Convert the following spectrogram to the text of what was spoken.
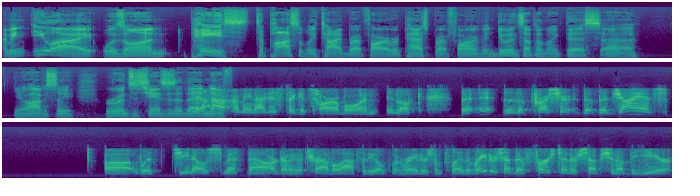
I mean, Eli was on pace to possibly tie Brett Favre or pass Brett Favre, and doing something like this, uh, you know, obviously ruins his chances of that. Yeah, now, I, I mean, I just think it's horrible. And, and look, the, the the pressure, the, the Giants uh, with Geno Smith now are going to go travel out to the Oakland Raiders and play. The Raiders had their first interception of the year.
